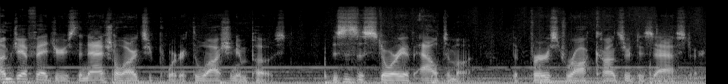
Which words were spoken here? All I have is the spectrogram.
I'm Geoff Edgers, the national arts reporter at the Washington Post. This is the story of Altamont, the first rock concert disaster.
